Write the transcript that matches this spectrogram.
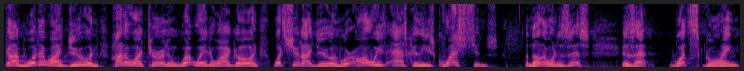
God, what do I do? And how do I turn? And what way do I go? And what should I do? And we're always asking these questions. Another one is this is that what's going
